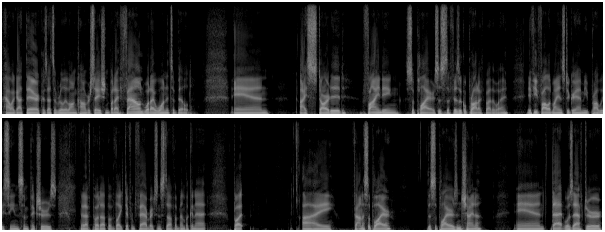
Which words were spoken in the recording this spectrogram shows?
how I got there because that's a really long conversation, but I found what I wanted to build. And I started finding suppliers. This is a physical product, by the way. If you followed my Instagram, you've probably seen some pictures that I've put up of like different fabrics and stuff I've been looking at. But I found a supplier. The supplier is in China. And that was after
